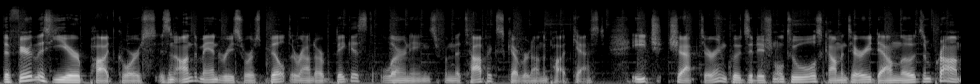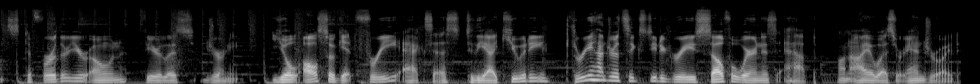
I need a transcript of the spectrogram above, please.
The Fearless Year Pod Course is an on demand resource built around our biggest learnings from the topics covered on the podcast. Each chapter includes additional tools, commentary, downloads, and prompts to further your own fearless journey. You'll also get free access to the IQity 360 degree self awareness app on iOS or Android.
